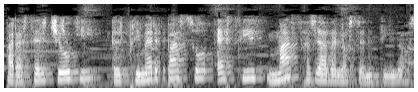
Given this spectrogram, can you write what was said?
Para ser yogi, el primer paso es ir más allá de los sentidos.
